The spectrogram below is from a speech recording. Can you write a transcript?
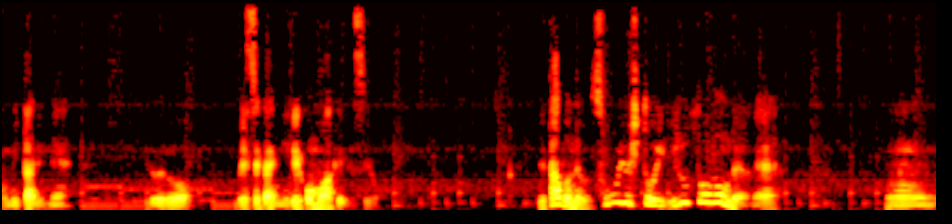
を見たりね、いろいろ別世界に逃げ込むわけですよ。で、多分ね、そういう人いると思うんだよね。うん。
